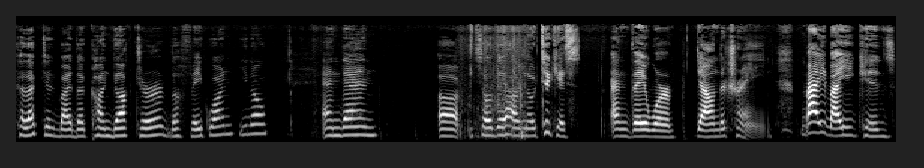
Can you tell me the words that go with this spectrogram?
collected by the conductor, the fake one, you know and then uh, so they have no tickets and they were down the train. Bye bye, kids.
